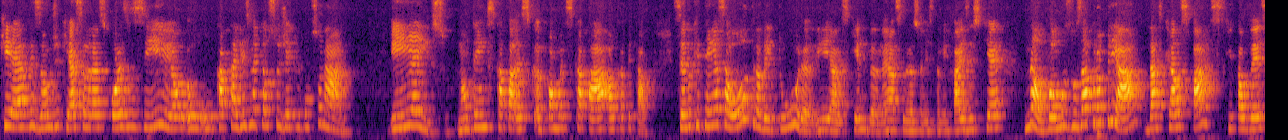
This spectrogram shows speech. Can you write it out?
que é a visão de que acelerar as coisas e o, o, o capitalismo é que é o sujeito revolucionário. E é isso, não tem escapa, forma de escapar ao capital. Sendo que tem essa outra leitura, e a esquerda, né, a aceleracionista também faz isso, que é, não, vamos nos apropriar daquelas partes que talvez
